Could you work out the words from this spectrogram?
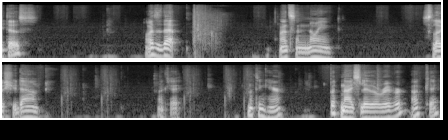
Those? What's that? That's annoying. Slows you down. Okay. Nothing here. But nice little river. Okay.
